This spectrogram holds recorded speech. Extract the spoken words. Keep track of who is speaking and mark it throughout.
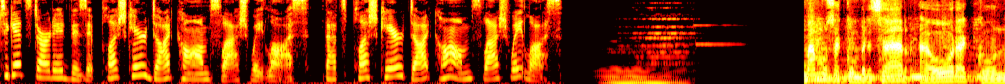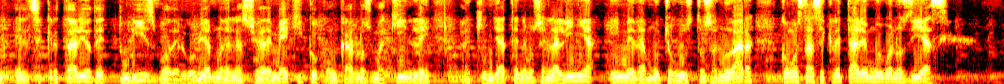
Speaker 1: To get started, visit plushcare.com slash weight loss. That's plushcare.com slash weight loss.
Speaker 2: Vamos a conversar ahora con el secretario de Turismo del Gobierno de la Ciudad de México, con Carlos McKinley, a quien ya tenemos en la línea y me da mucho gusto saludar. ¿Cómo está, secretario? Muy buenos días.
